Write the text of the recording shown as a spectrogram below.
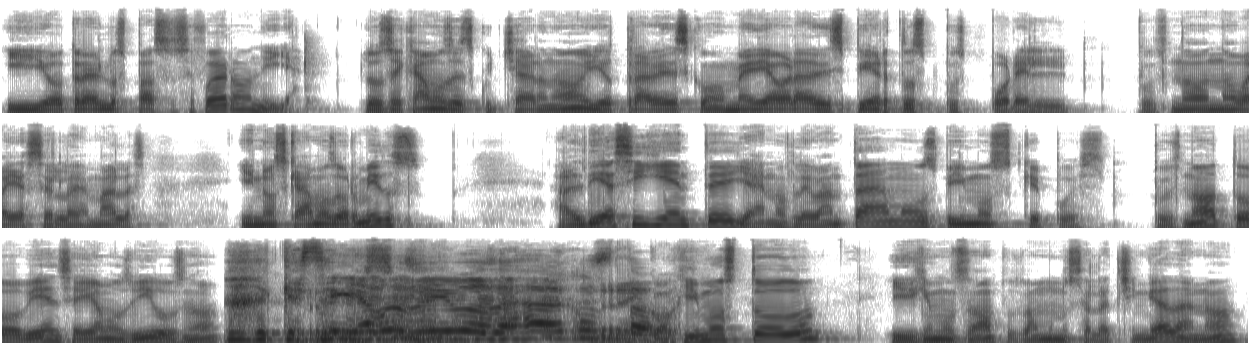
y otra vez los pasos se fueron y ya, los dejamos de escuchar, ¿no? Y otra vez como media hora despiertos, pues por el, pues no, no vaya a ser la de malas. Y nos quedamos dormidos. Al día siguiente ya nos levantamos, vimos que pues, pues no, todo bien, seguíamos vivos, ¿no? que seguíamos vivos, ajá, justo. Recogimos todo y dijimos, no, pues vámonos a la chingada, ¿no?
